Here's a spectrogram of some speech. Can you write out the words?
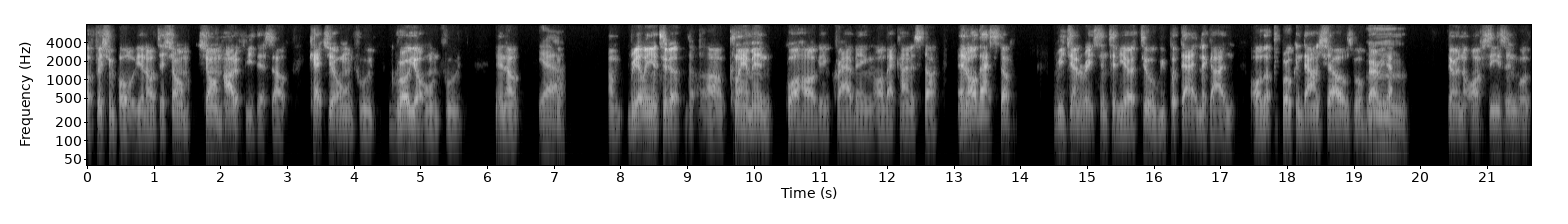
a fishing pole, you know, to show them show them how to feed themselves, catch your own food, grow your own food. You know, Yeah. I'm really into the, the uh, clamming, quahogging, crabbing, all that kind of stuff, and all that stuff regenerates into the earth too. We put that in the garden. All the broken down shells, we'll bury that Mm, during the off season. We'll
